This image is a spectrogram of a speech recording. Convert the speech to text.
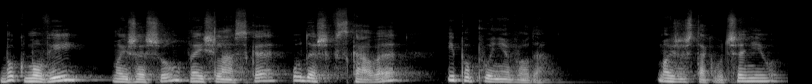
Bóg mówi Mojżeszu, weź laskę, uderz w skałę i popłynie woda. Mojżesz tak uczynił,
